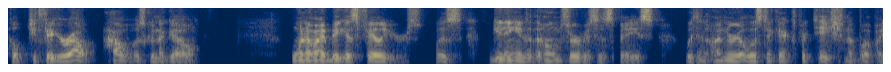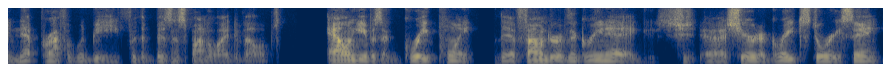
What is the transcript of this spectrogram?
helped you figure out how it was going to go. One of my biggest failures was getting into the home services space with an unrealistic expectation of what my net profit would be for the business model I developed. Alan gave us a great point. The founder of the Green Egg uh, shared a great story saying,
